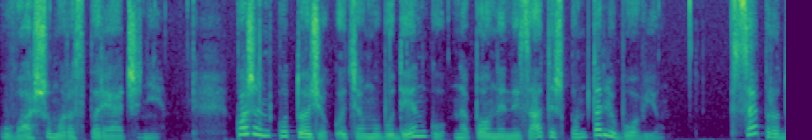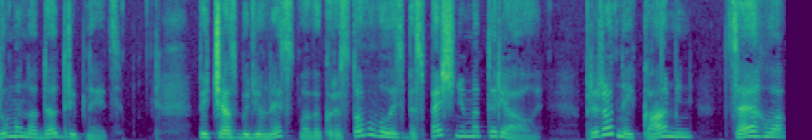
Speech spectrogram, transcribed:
у вашому розпорядженні. Кожен куточок у цьому будинку наповнений затишком та любов'ю. Все продумано до дрібниць. Під час будівництва використовувались безпечні матеріали, природний камінь, цегла,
